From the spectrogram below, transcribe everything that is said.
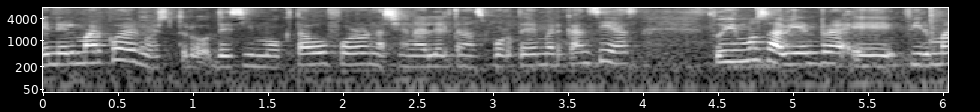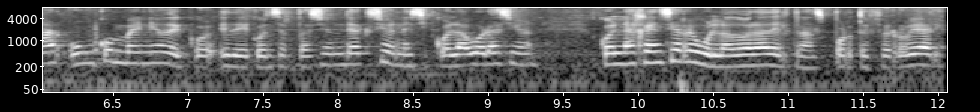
en el marco de nuestro decimoctavo Foro Nacional del Transporte de Mercancías, tuvimos a bien eh, firmar un convenio de, de concertación de acciones y colaboración con la Agencia Reguladora del Transporte Ferroviario.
